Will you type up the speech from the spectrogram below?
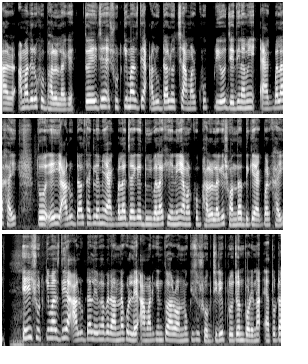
আর আমাদেরও খুব ভালো লাগে। তো এই যে শুটকি মাছ দিয়ে আলুর ডাল হচ্ছে আমার খুব প্রিয়, যেদিন আমি একবেলা খাই, তো এই আলুর ডাল থাকলে আমি একবেলার জায়গায় দুইবেলা খেয়ে নিই, আমার খুব ভালো লাগে, সন্ধ্যার দিকে একবার খাই। এই শুটকি মাছ দিয়ে আলুর ডাল এভাবে রান্না করলে আমার কিন্তু আর অন্য কিছু সবজিরই প্রয়োজন পড়ে না, এতটা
